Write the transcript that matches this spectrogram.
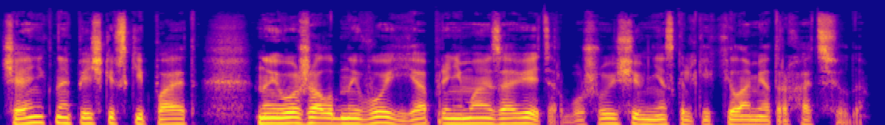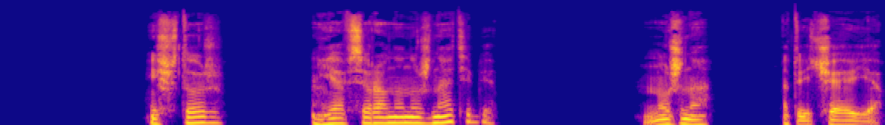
Чайник на печке вскипает, но его жалобный вой я принимаю за ветер, бушующий в нескольких километрах отсюда. «И что же? Я все равно нужна тебе?» «Нужна», — отвечаю я.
